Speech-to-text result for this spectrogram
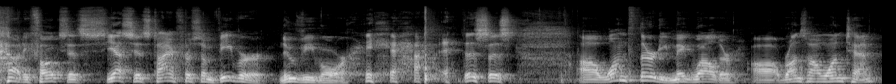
Howdy folks, it's, yes, it's time for some Vevor, new Vevor. yeah, this is uh, 130 MIG welder, uh, runs on 110,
